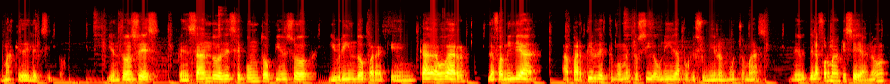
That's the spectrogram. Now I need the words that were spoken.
más que del éxito. Y entonces Pensando desde ese punto, pienso y brindo para que en cada hogar la familia a partir de este momento siga unida porque se unieron mucho más, de, la forma que sea, ¿no?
